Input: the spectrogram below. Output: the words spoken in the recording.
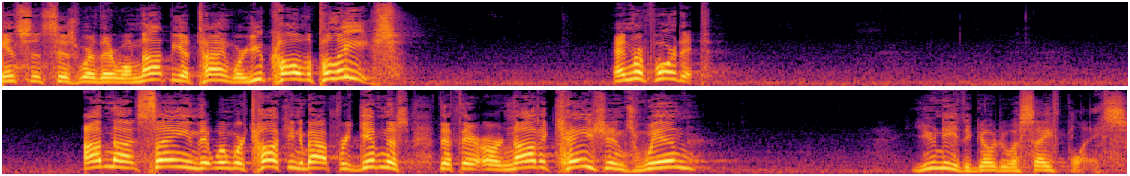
instances where there will not be a time where you call the police and report it. I'm not saying that when we're talking about forgiveness that there are not occasions when you need to go to a safe place.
